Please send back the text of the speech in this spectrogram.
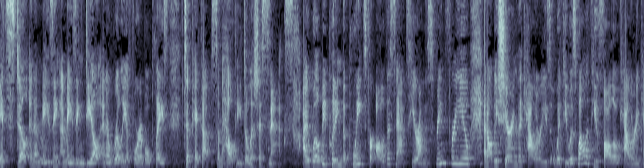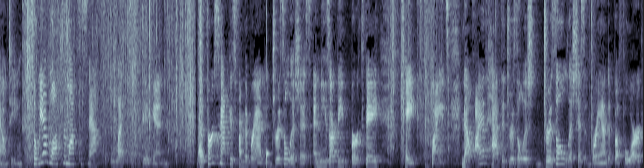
It's still an amazing, amazing deal and a really affordable place to pick up some healthy, delicious snacks. I will be putting the points for all of the snacks here on the screen for you, and I'll be sharing the calories with you as well if you follow calorie counting. So we have lots and lots of snacks. Let's dig in. The first snack is from the brand Drizzlicious, and these are the birthday cake bites. Now, I have had the Drizzlicious brand before.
